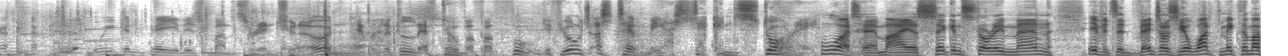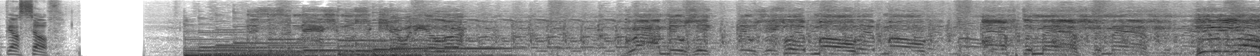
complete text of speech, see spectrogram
we can pay this month's rent, you know, and have a little left over for food if you'll just tell me a second story. What, am I a second story man? If it's adventures you want, make them up yourself. This is a national security alert. Grind music, music, flip mode, flip mode, aftermath, aftermath. Here we go.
